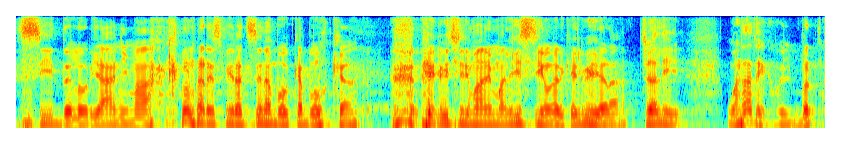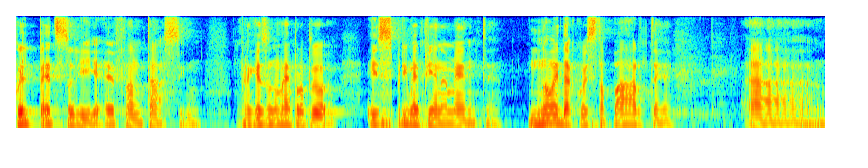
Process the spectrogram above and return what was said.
Sid lo rianima con una respirazione a bocca a bocca e lui ci rimane malissimo perché lui era già lì. Guardate quel, quel pezzo lì è fantastico, perché secondo me proprio esprime pienamente. Noi da questa parte uh,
